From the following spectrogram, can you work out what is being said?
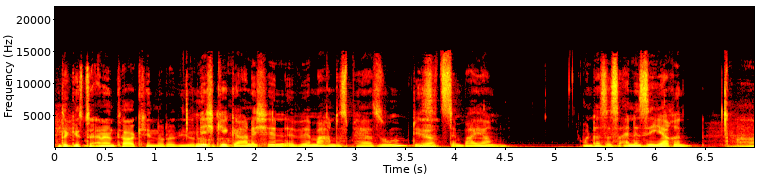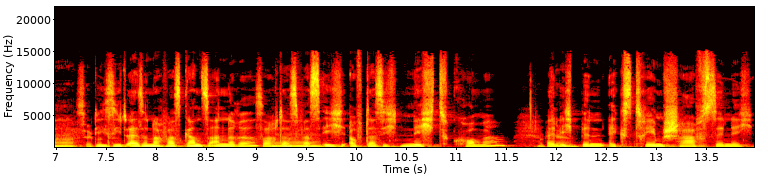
Und da gehst du einen Tag hin oder wie? Oder nee, ich gehe gar nicht hin. Wir machen das per Zoom. Die ja. sitzt in Bayern. Und das ist eine Seherin. Ah, sehr gut. Die sieht also nach was ganz anderes, auch das, was ah. ich, auf das ich nicht komme, okay. weil ich bin extrem scharfsinnig,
